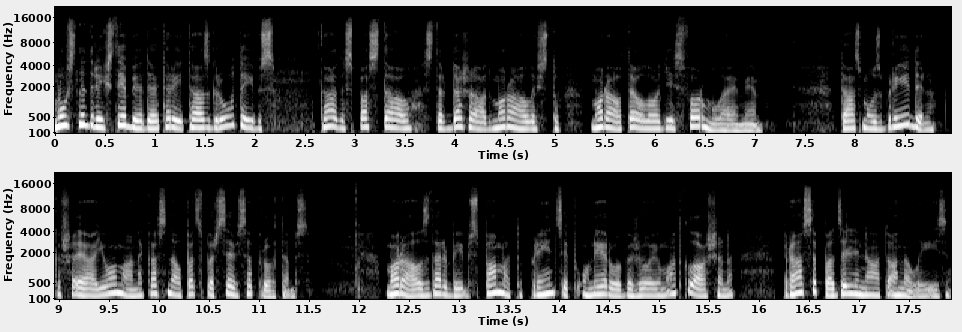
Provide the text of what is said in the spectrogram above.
Mūs nedrīkst iebiedēt arī tās grūtības, kādas pastāv starp dažādu morālistu, morāla teoloģijas formulējumiem. Tās mūs brīdina, ka šajā jomā nekas nav pats par sevi saprotams. Morāles darbības pamatu, principu un ierobežojumu atklāšana prasa padziļinātu analīzi.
